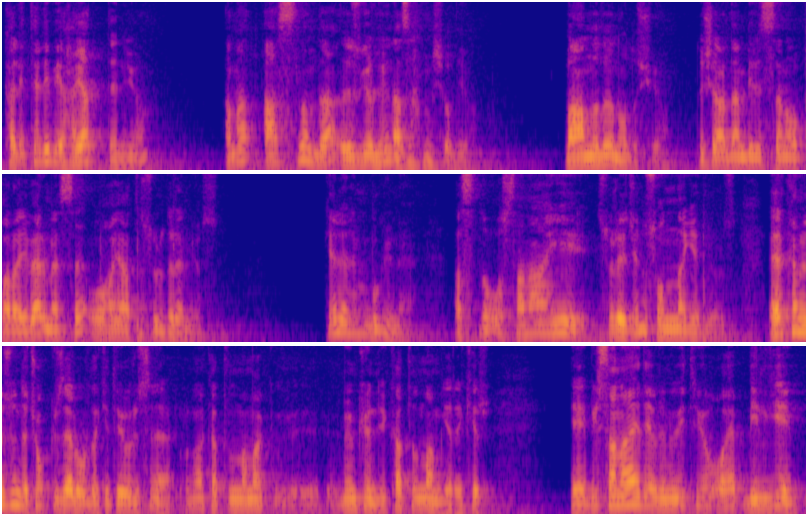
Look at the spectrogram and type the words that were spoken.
kaliteli bir hayat deniyor. Ama aslında özgürlüğün azalmış oluyor. Bağımlılığın oluşuyor. Dışarıdan birisi sana o parayı vermezse o hayatı sürdüremiyorsun. Gelelim bugüne. Aslında o sanayi sürecinin sonuna geliyoruz. Erkan Öz'ün de çok güzel oradaki teorisine, ona katılmamak e, mümkün değil. Katılmam gerekir. E, bir sanayi devrimi bitiyor, o hep bilgi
